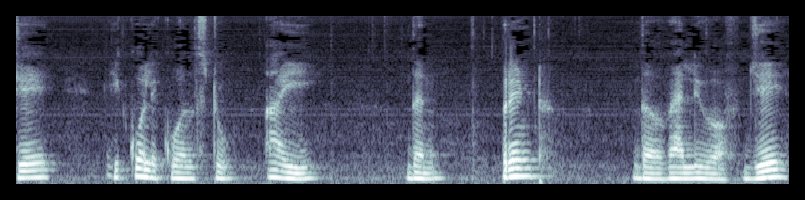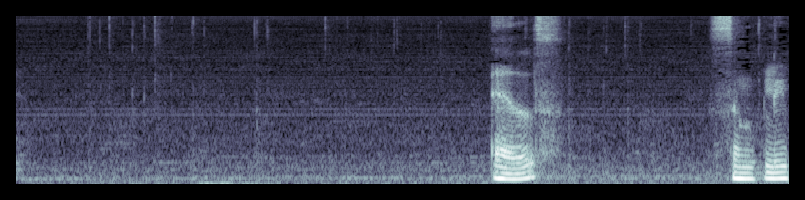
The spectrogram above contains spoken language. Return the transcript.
j equal equals to i then print the value of j. Else simply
